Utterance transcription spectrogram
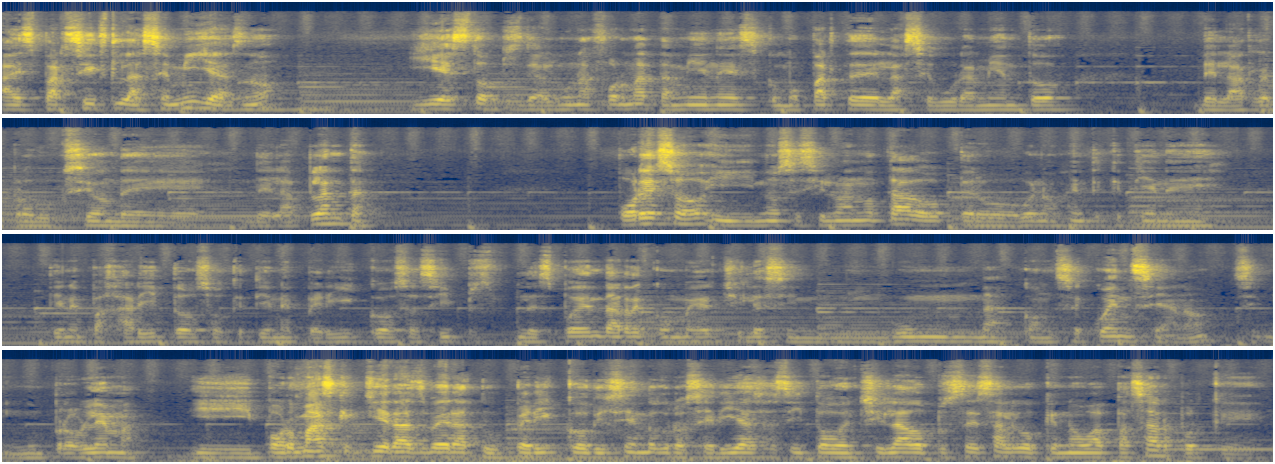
esparcir las semillas, ¿no? Y esto pues de alguna forma también es como parte del aseguramiento de la reproducción de, de la planta. Por eso, y no sé si lo han notado, pero bueno, gente que tiene, tiene pajaritos o que tiene pericos, así, pues les pueden dar de comer chile sin ninguna consecuencia, ¿no? Sin ningún problema. Y por más que quieras ver a tu perico diciendo groserías así todo enchilado, pues es algo que no va a pasar porque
